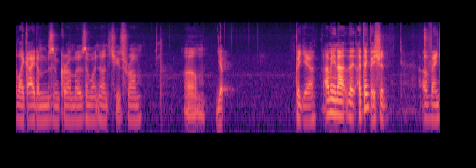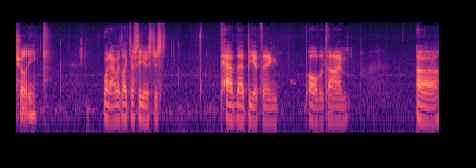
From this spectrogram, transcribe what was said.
like items and chromas and whatnot to choose from. Um Yep. but yeah, I mean I I think they should eventually what I would like to see is just have that be a thing all the time. Uh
